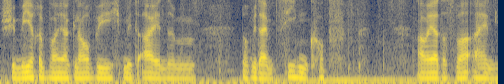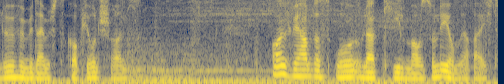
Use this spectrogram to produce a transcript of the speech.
Chimäre war ja, glaube ich, mit einem... Noch mit einem Ziegenkopf. Aber ja, das war ein Löwe mit einem Skorpionschwanz. Und wir haben das Urlakil Mausoleum erreicht.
